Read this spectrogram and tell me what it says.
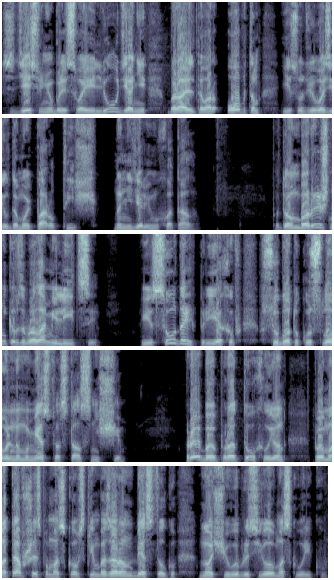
Здесь у него были свои люди, они брали товар оптом, и Судрь возил домой пару тысяч. На неделю ему хватало. Потом Барышников забрала милиция, и Сударь, приехав в субботу к условленному месту, остался ни с чем. Рыба протухла, и он, помотавшись по московским базарам без толку, ночью выбросил в Москву-реку.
